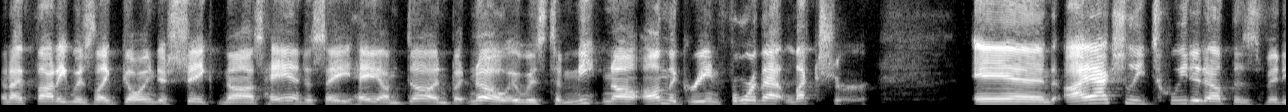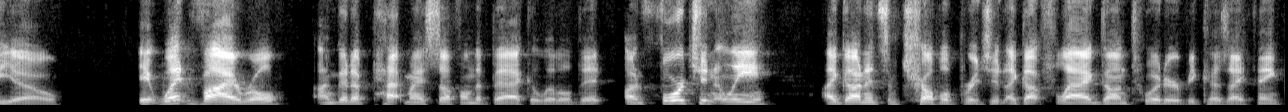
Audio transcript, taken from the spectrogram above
and I thought he was like going to shake Na's hand to say, Hey, I'm done. But no, it was to meet Na on the green for that lecture. And I actually tweeted out this video. It went viral. I'm going to pat myself on the back a little bit. Unfortunately, I got in some trouble, Bridget. I got flagged on Twitter because I think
